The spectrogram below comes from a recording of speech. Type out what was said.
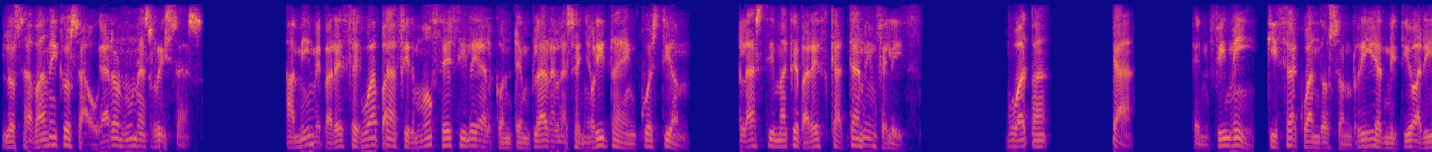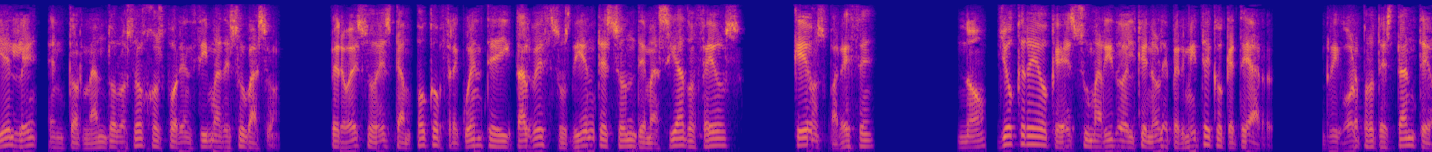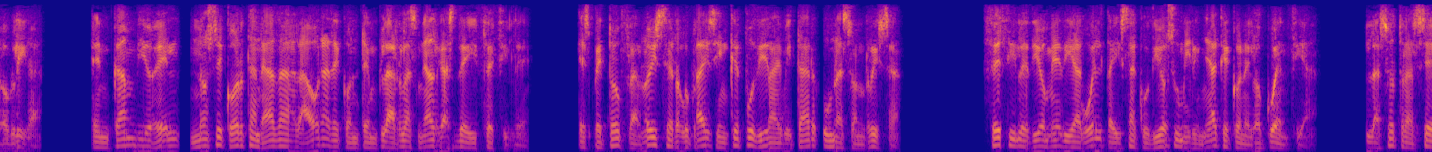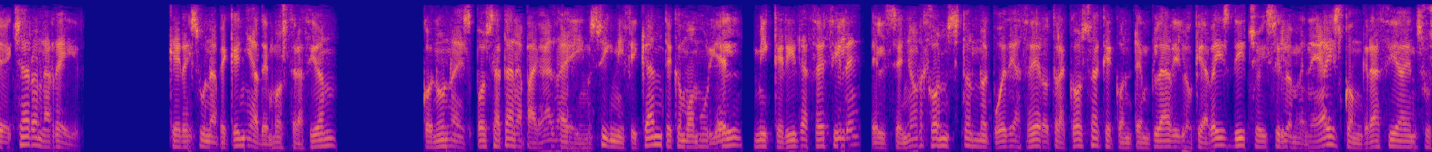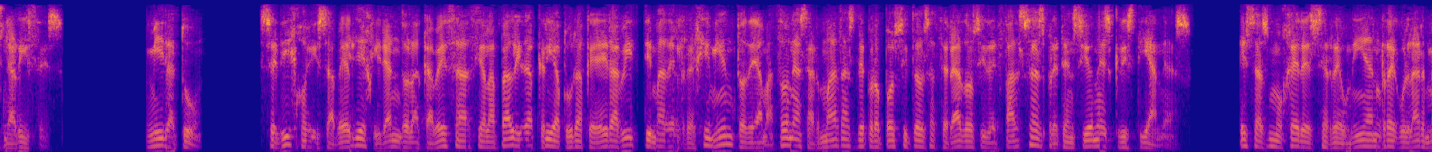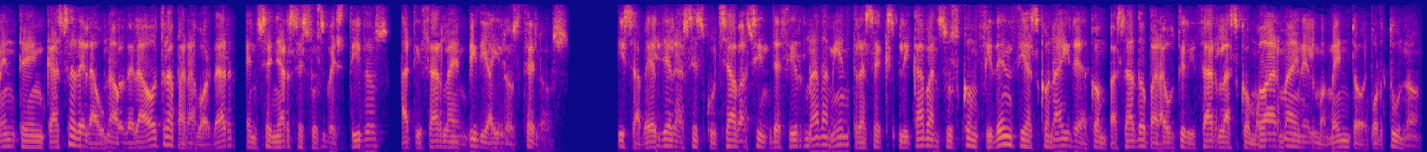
Los abanicos ahogaron unas risas. A mí me parece guapa, afirmó Cecile al contemplar a la señorita en cuestión. Lástima que parezca tan infeliz. Guapa. Ya. En fin, y, quizá cuando sonríe admitió Arielle, entornando los ojos por encima de su vaso. Pero eso es tan poco frecuente y tal vez sus dientes son demasiado feos. ¿Qué os parece? No, yo creo que es su marido el que no le permite coquetear. Rigor protestante obliga. En cambio él, no se corta nada a la hora de contemplar las nalgas de Icécile. Espetó Franois sin que pudiera evitar una sonrisa. Ceci le dio media vuelta y sacudió su miriñaque con elocuencia. Las otras se echaron a reír. ¿Queréis una pequeña demostración? Con una esposa tan apagada e insignificante como Muriel, mi querida Cecile, el señor Johnston no puede hacer otra cosa que contemplar y lo que habéis dicho y si lo meneáis con gracia en sus narices. Mira tú se dijo Isabelle girando la cabeza hacia la pálida criatura que era víctima del regimiento de amazonas armadas de propósitos acerados y de falsas pretensiones cristianas. Esas mujeres se reunían regularmente en casa de la una o de la otra para bordar, enseñarse sus vestidos, atizar la envidia y los celos. Isabelle las escuchaba sin decir nada mientras explicaban sus confidencias con aire acompasado para utilizarlas como arma en el momento oportuno.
